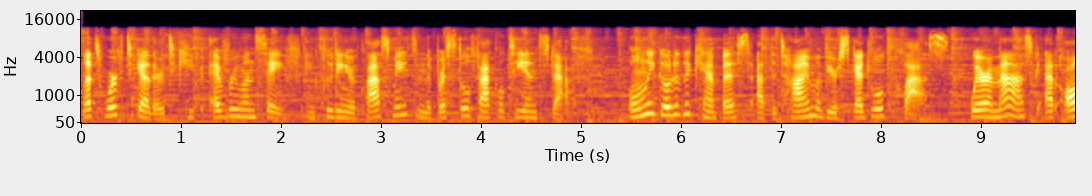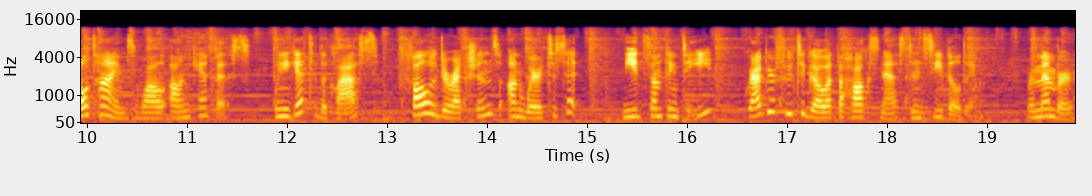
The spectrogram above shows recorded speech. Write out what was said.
Let's work together to keep everyone safe, including your classmates and the Bristol faculty and staff. Only go to the campus at the time of your scheduled class. Wear a mask at all times while on campus. When you get to the class, follow directions on where to sit. Need something to eat? Grab your food to go at the Hawk's Nest in C Building. Remember,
